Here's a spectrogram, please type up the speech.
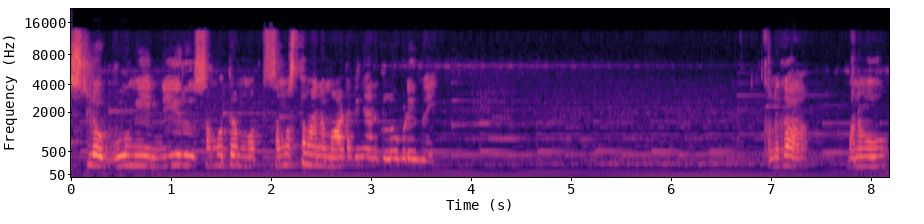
సృష్టిలో భూమి నీరు సముద్రం సమస్తమైన మాట విని ఆయనకు లోబడి ఉన్నాయి. కనుక మనము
